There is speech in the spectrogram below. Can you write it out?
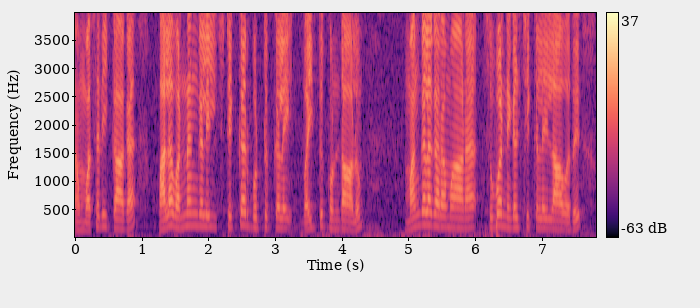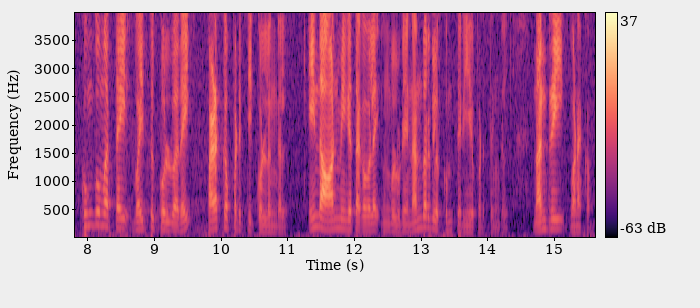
நம் வசதிக்காக பல வண்ணங்களில் ஸ்டிக்கர் பொட்டுக்களை வைத்து கொண்டாலும் மங்களகரமான சுப நிகழ்ச்சிகளிலாவது குங்குமத்தை வைத்துக்கொள்வதை பழக்கப்படுத்திக் கொள்ளுங்கள். இந்த ஆன்மீக தகவலை உங்களுடைய நண்பர்களுக்கும் தெரியப்படுத்துங்கள். நன்றி வணக்கம்.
